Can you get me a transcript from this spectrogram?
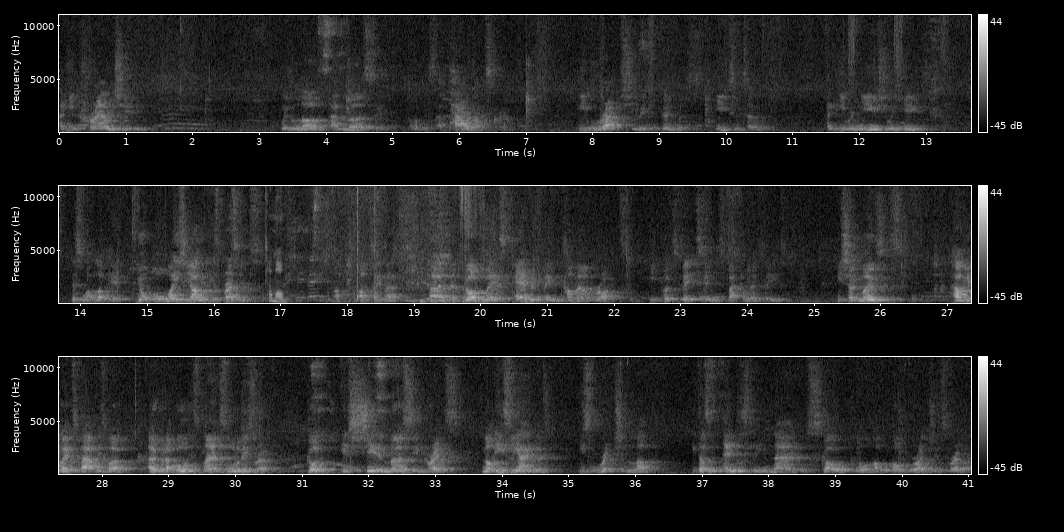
And he crowns you with love and mercy. I love this. A paradise crown. He wraps you in goodness, to eternity and he renews your youth. This is what I love here. You're always young in his presence. Come on. I'll, I'll take that. Um, God makes everything come out right. He puts victims back on their feet. He showed Moses how he went about his work, opened up all his plans to all of Israel. God is sheer mercy and grace. Not easily angered, he's rich in love. He doesn't endlessly nag or scold nor hold, hold grudges forever.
